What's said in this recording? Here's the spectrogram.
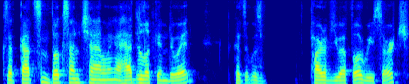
because I've got some books on channeling. I had to look into it because it was part of UFO research.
